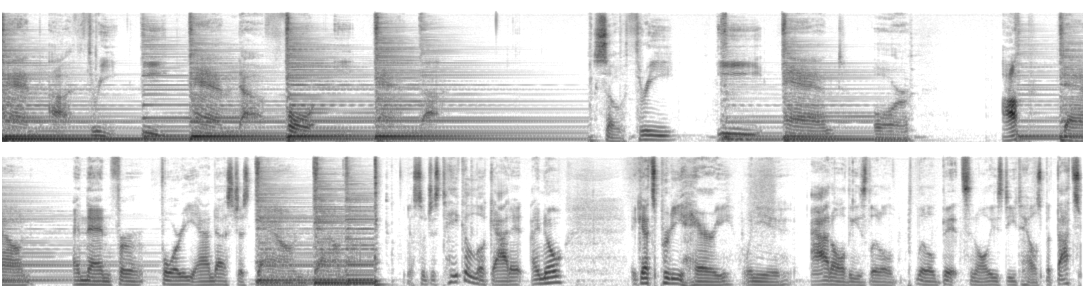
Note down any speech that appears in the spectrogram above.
and a, three E and a, four E and a. So three E and or up, down, and then for four E and us, just down, down. You know, so just take a look at it. I know it gets pretty hairy when you add all these little little bits and all these details, but that's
